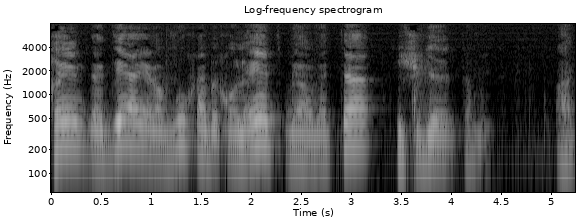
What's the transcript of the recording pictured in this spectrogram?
חן, דדיה ירבוך בכל עת, באהבתה תשגה תמיד. עד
